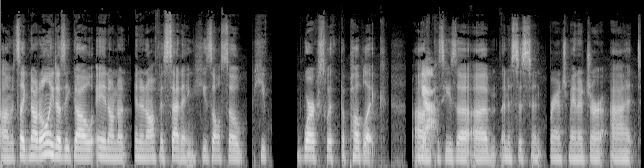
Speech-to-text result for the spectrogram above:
Um, it's like not only does he go in on a, in an office setting, he's also he works with the public. Um, yeah, because he's a, a an assistant branch manager at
